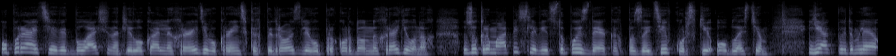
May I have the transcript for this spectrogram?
Операція відбулася на тлі локальних рейдів українських підрозділів у прикордонних районах, зокрема після відступу із деяких позицій в Курській області. Як повідомляє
